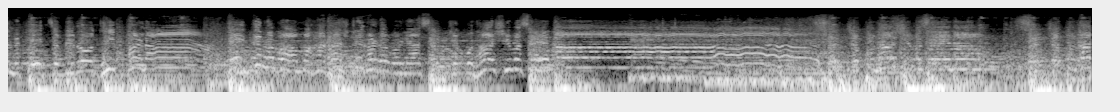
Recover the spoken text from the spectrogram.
अनखेच विरोधी फणा. एक नवा महाराष्ट्र घडवण्या सज्ज पुन्हा शिवसेना सज्ज पुन्हा शिवसेना सज्ज पुन्हा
